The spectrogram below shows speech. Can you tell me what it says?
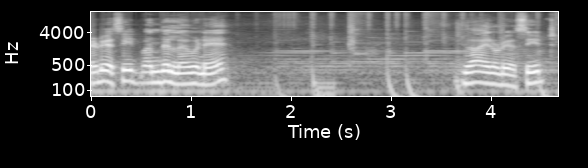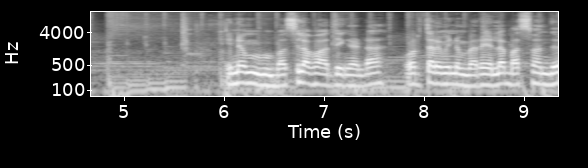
என்னுடைய சீட் வந்து லெவனு இதுதான் என்னுடைய சீட் இன்னும் பஸ்ஸில் பார்த்தீங்கன்னா ஒருத்தரும் இன்னும் வரையில. பஸ் வந்து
